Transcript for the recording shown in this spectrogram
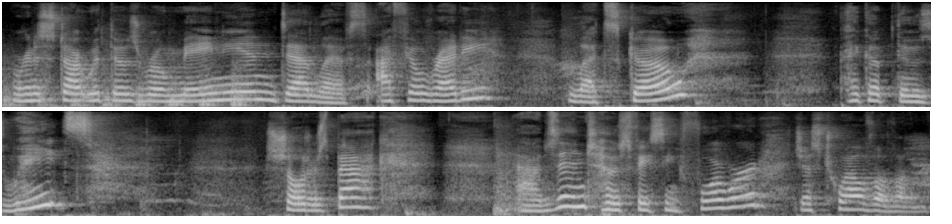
We're gonna start with those Romanian deadlifts. I feel ready. Let's go. Pick up those weights. Shoulders back, abs in, toes facing forward. Just 12 of them.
